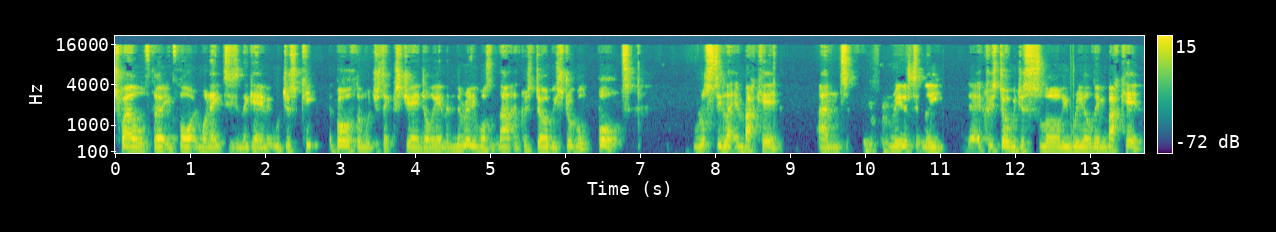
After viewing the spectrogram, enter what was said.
12, 13, 14, 180s in the game. It would just keep, both of them would just exchange all the game. And there really wasn't that. And Chris Dobey struggled, but Rusty let him back in. And realistically, Chris Dobey just slowly reeled him back in.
